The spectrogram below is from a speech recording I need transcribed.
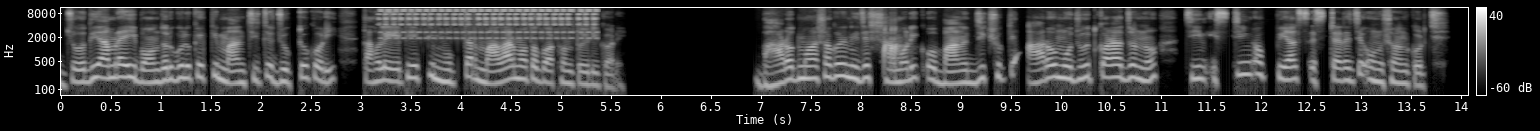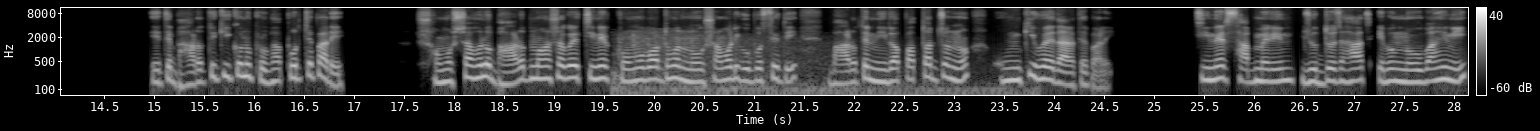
যদি আমরা এই বন্দরগুলোকে একটি মানচিত্রে যুক্ত করি, তাহলে এটি একটি মুক্তার মালার মতো গঠন তৈরি করে। ভারত মহাসাগরে নিজের সামরিক ও বাণিজ্যিক শক্তি আরও মজবুত করার জন্য চীন স্টিং অফ পিয়ার্স স্ট্র্যাটেজি অনুসরণ করছে। এতে ভারতে কি কোনো প্রভাব পড়তে পারে? সমস্যা হলো ভারত মহাসাগরে চীনের ক্রমবর্ধমান নৌসামরিক উপস্থিতি ভারতের নিরাপত্তার জন্য হুমকি হয়ে দাঁড়াতে পারে। চীনের সাবমেরিন, যুদ্ধজাহাজ এবং নৌবাহিনী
